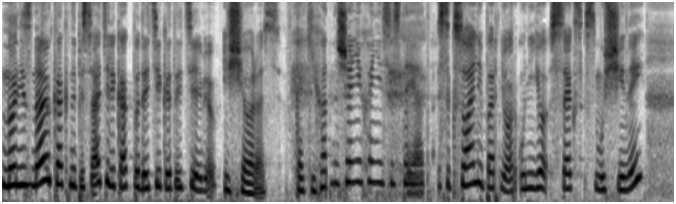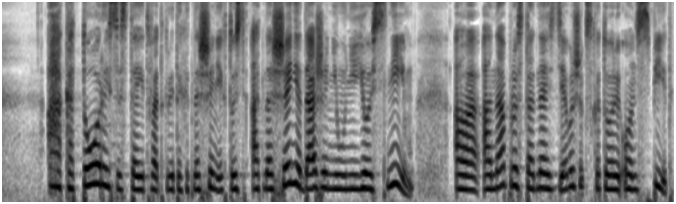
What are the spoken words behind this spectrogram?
Но не знаю, как написать или как подойти к этой теме. Еще раз, в каких отношениях они состоят? Сексуальный партнер, у нее секс с мужчиной, а который состоит в открытых отношениях. То есть отношения даже не у нее с ним, а она просто одна из девушек, с которой он спит.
